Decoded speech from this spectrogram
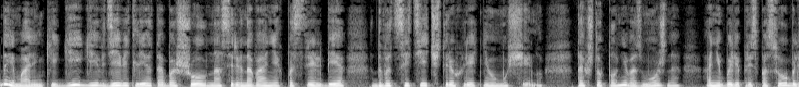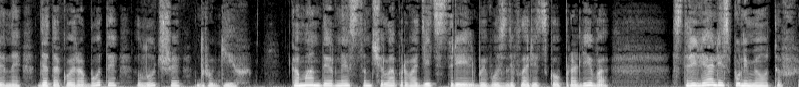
Да и маленький Гиги в девять лет обошел на соревнованиях по стрельбе двадцатичетырехлетнего мужчину, так что вполне возможно, они были приспособлены для такой работы лучше других. Команда Эрнеста начала проводить стрельбы возле Флоридского пролива, стреляли из пулеметов,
